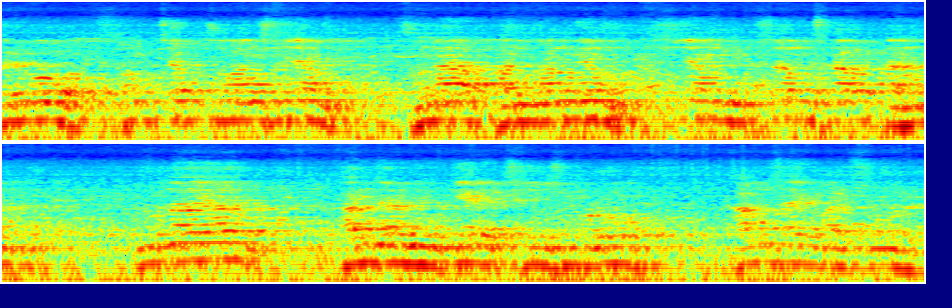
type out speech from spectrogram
그리고 삼척 중앙시장 문화관광형 시장 육성 사업단 윤하연 단장님께 진심으로 감사의 말씀을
